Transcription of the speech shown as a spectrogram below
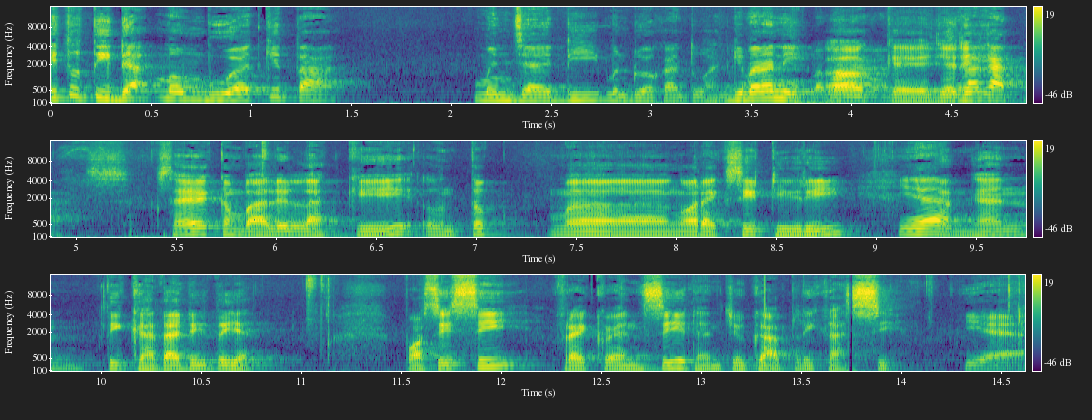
itu tidak membuat kita menjadi menduakan Tuhan gimana nih Pak? Oke, jadi Silakan. saya kembali lagi untuk mengoreksi diri Iya. dengan tiga tadi itu ya. Posisi, frekuensi dan juga aplikasi. Iya.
